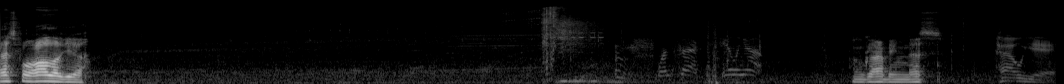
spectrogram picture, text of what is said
That's for all of you. One sec. Healing up. I'm grabbing this. Hell yeah.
